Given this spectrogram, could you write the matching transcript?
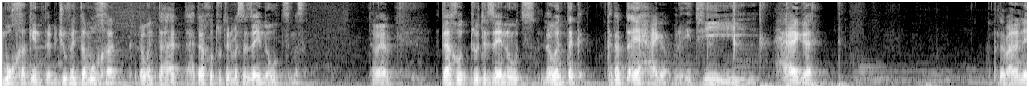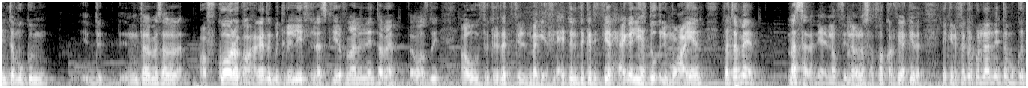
مخك انت بتشوف انت مخك لو انت هت... هتاخد تويتر مثلا زي notes مثلا تمام؟ تاخد تويتر زي notes لو انت. كتبت أي حاجة ولقيت فيه حاجة فده معناه إن انت ممكن إن انت مثلا أفكارك أو حاجاتك بت relate لناس كتير فمعنى إن انت تمام فاهم قصدي؟ أو فكرتك في المج... في الحتة اللي انت كاتب فيها الحاجة ليها تقل معين فتمام. مثلا يعني لو في لو الناس هتفكر فيها كده. لكن الفكرة كلها إن أنت ممكن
